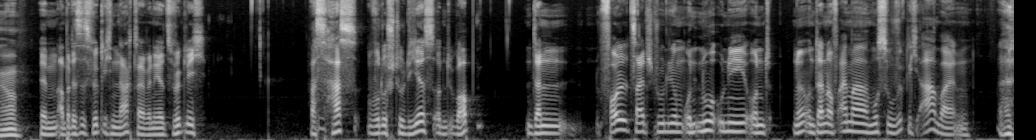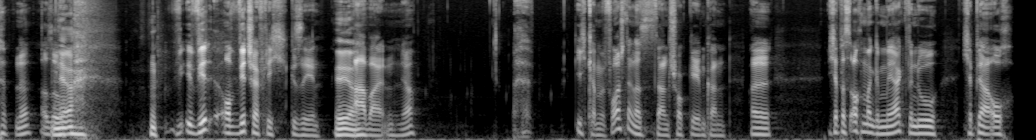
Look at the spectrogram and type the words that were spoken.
Ja, Ähm, aber das ist wirklich ein Nachteil, wenn du jetzt wirklich was hast, wo du studierst und überhaupt dann Vollzeitstudium und nur Uni und, ne, und dann auf einmal musst du wirklich arbeiten. ne? Also ja, wi- wir, wirtschaftlich gesehen ja, ja. arbeiten, ja. Äh, Ich kann mir vorstellen, dass es da einen Schock geben kann. Weil ich habe das auch immer gemerkt, wenn du, ich habe ja auch,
